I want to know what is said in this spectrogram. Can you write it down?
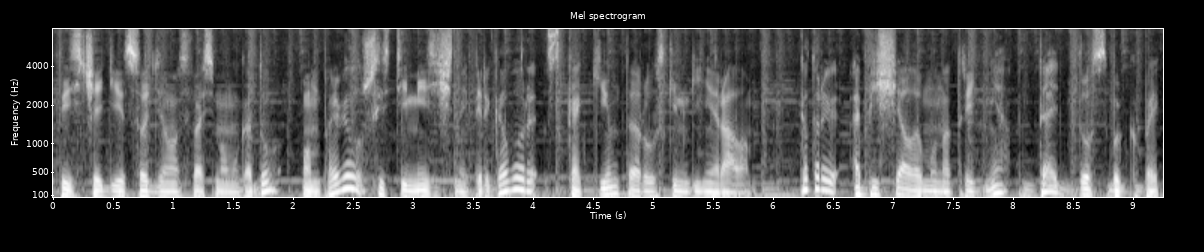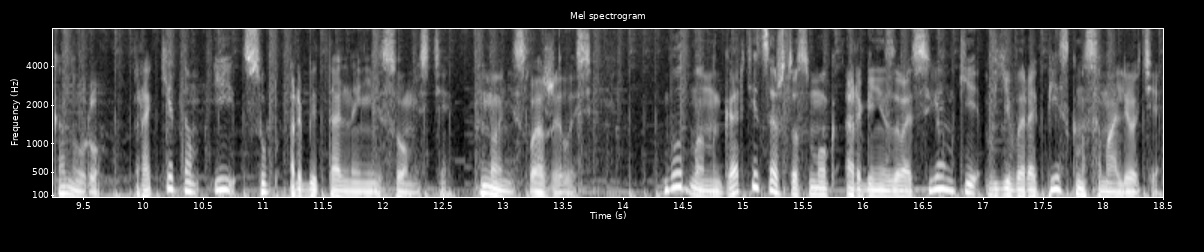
В 1998 году он провел шестимесячные переговоры с каким-то русским генералом, который обещал ему на три дня дать доступ к Байконуру, ракетам и суборбитальной невесомости, но не сложилось. Будман гордится, что смог организовать съемки в европейском самолете,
